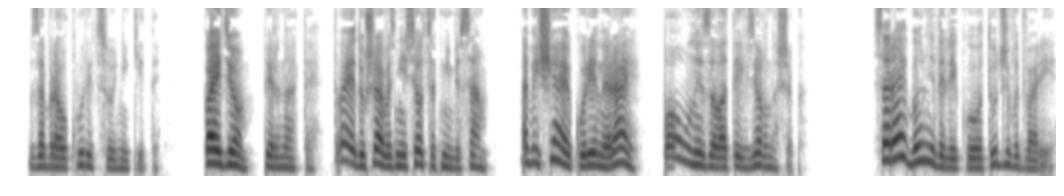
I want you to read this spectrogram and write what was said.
— забрал курицу у Никиты. Пойдем, пернатая, твоя душа вознесется к небесам. Обещаю, куриный рай, полный золотых зернышек. Сарай был недалеко, тут же во дворе.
